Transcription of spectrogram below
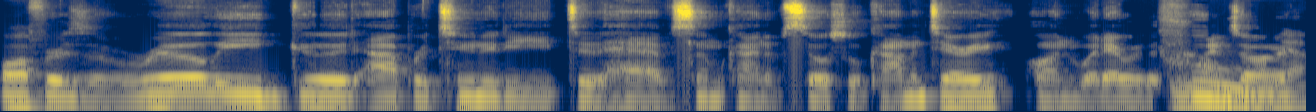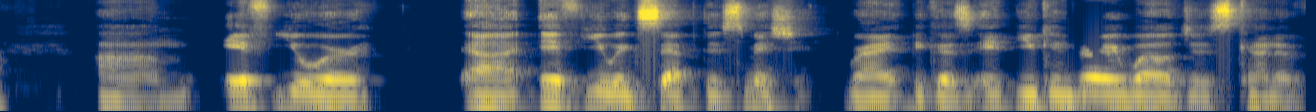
offers a really good opportunity to have some kind of social commentary on whatever the crimes Ooh, are. yeah. Um, if you're uh, if you accept this mission, right? Because it, you can very well just kind of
